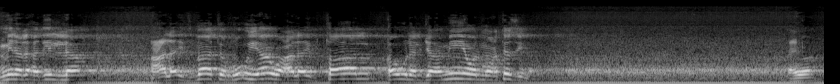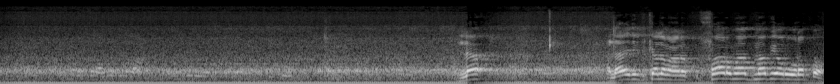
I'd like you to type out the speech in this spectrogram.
من الأدلة على إثبات الرؤيا وعلى إبطال قول الجهمية والمعتزلة. أيوة. لا. الآية تتكلم عن الكفار ما ما بيروا ربهم.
